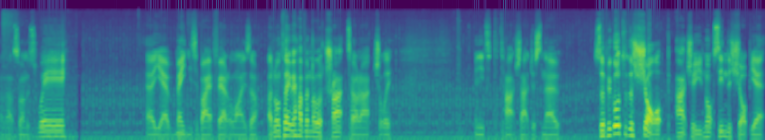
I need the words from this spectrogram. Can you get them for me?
And that's on its way. Uh, yeah, we might need to buy a fertiliser. I don't think we have another tractor, actually. We need to detach that just now. So if we go to the shop, actually, you've not seen the shop yet.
